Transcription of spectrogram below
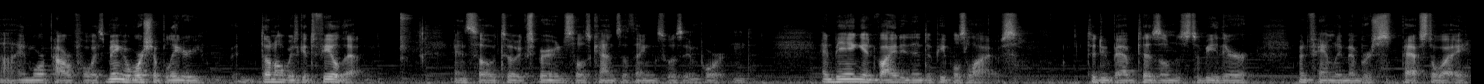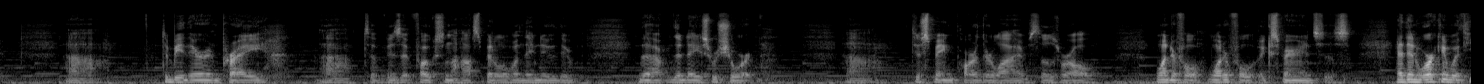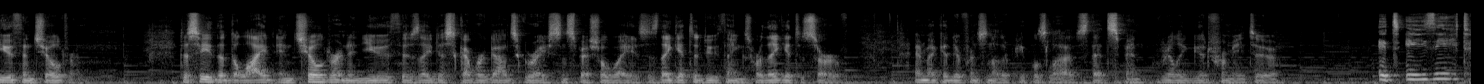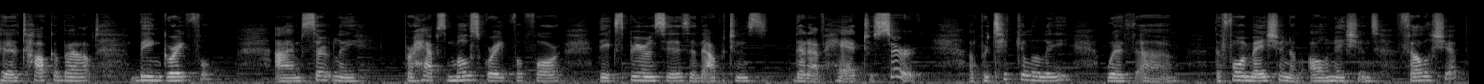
uh, in more powerful ways. Being a worship leader, you don't always get to feel that. And so to experience those kinds of things was important. And being invited into people's lives, to do baptisms, to be there when family members passed away, uh, to be there and pray, uh, to visit folks in the hospital when they knew the, the, the days were short. Uh, just being part of their lives. Those were all wonderful, wonderful experiences. And then working with youth and children. To see the delight in children and youth as they discover God's grace in special ways, as they get to do things where they get to serve and make a difference in other people's lives. That's been really good for me too. It's easy to talk about being grateful. I'm certainly perhaps most grateful for the experiences and the opportunities that I've had to serve, uh, particularly with uh, the formation of All Nations Fellowship,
